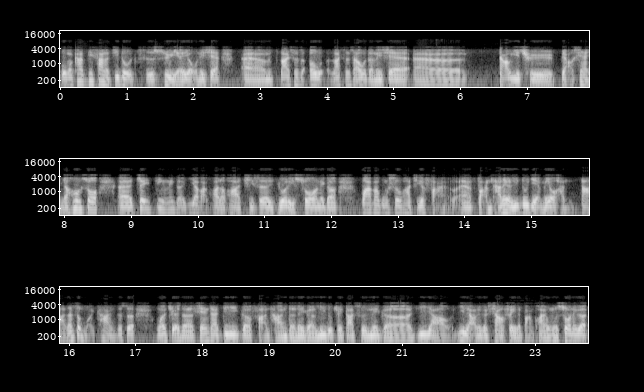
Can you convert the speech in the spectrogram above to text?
我们看第三个季度持续也有那些呃 license O license O 的那些呃。the 交易去表现，然后说，呃，最近那个医药板块的话，其实如果你说那个外包公司的话，其实反呃反弹那个力度也没有很大，但是我们看，就是我觉得现在第一个反弹的那个力度最大是那个医药医疗那个消费的板块。我们说那个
